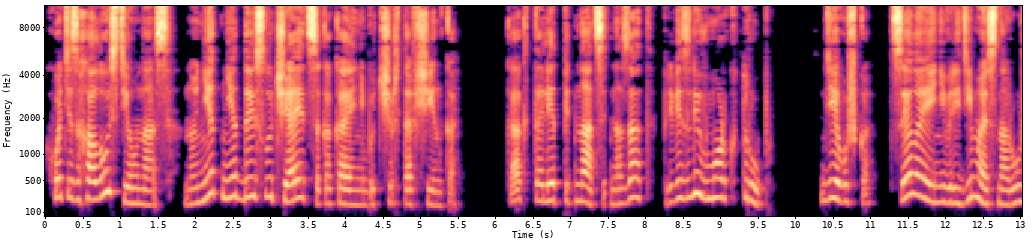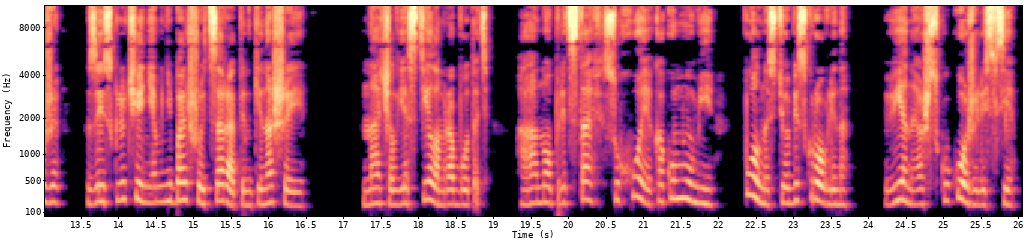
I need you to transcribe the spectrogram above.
Хоть и захолустье у нас, но нет-нет, да и случается какая-нибудь чертовщинка. Как-то лет пятнадцать назад привезли в морг труп. Девушка, целая и невредимая снаружи, за исключением небольшой царапинки на шее. Начал я с телом работать, а оно, представь, сухое, как у мумии, полностью обескровлено. Вены аж скукожились все.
